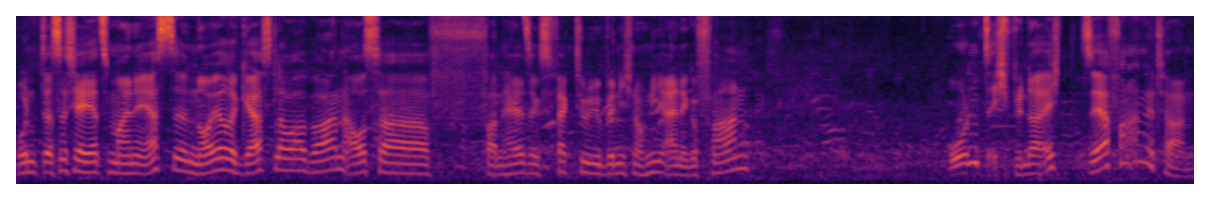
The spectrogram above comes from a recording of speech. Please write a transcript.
Und das ist ja jetzt meine erste neuere Gerstlauer Bahn. Außer Van Helsings Factory bin ich noch nie eine gefahren. Und ich bin da echt sehr von angetan,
